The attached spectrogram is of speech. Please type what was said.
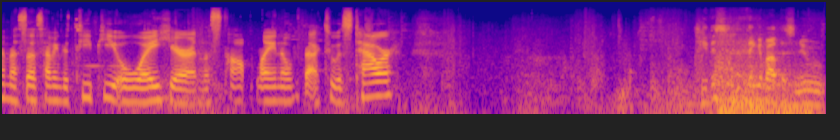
MSS having to TP away here in this top lane over back to his tower. See, this is the thing about this new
